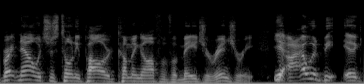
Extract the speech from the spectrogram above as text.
right now it's just Tony Pollard coming off of a major injury. Yeah, I would be. Like,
